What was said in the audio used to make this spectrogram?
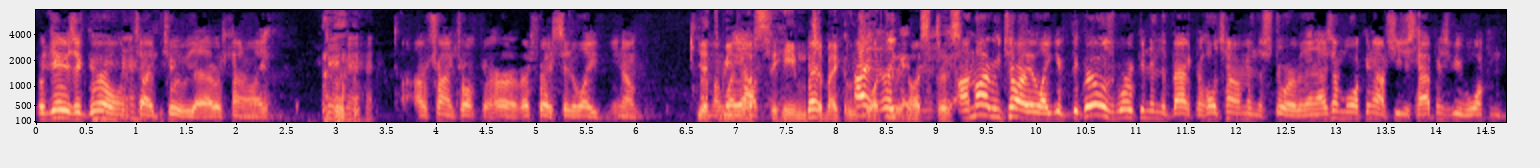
But there's a girl inside too that I was kind of like, I was trying to talk to her. That's why I said like, you know, You on have to be way out. nice to him to make it look I like like, you're a nice person. I'm not retarded. Like if the girl's working in the back the whole time I'm in the store, but then as I'm walking out, she just happens to be walking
